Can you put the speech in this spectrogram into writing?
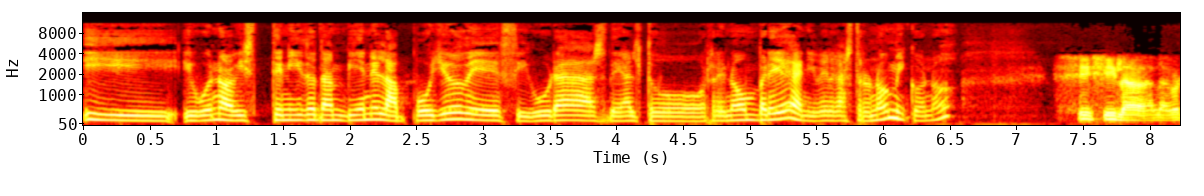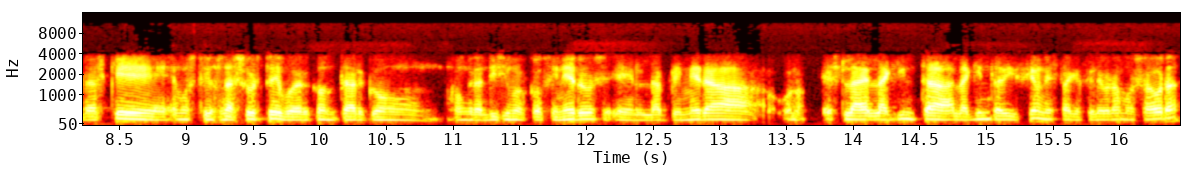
Y, y, bueno, habéis tenido también el apoyo de figuras de alto renombre a nivel gastronómico, ¿no? Sí, sí, la, la, verdad es que hemos tenido la suerte de poder contar con, con grandísimos cocineros. En la primera, bueno, es la, la, quinta la quinta edición esta que celebramos ahora,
